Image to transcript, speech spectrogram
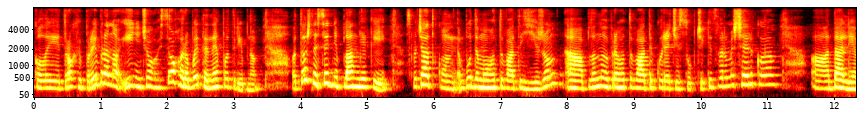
коли трохи прибрано і нічого з цього робити не потрібно. Отож, на сьогодні план який? Спочатку будемо готувати їжу. Планую приготувати курячі супчики з вермішелькою. Далі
